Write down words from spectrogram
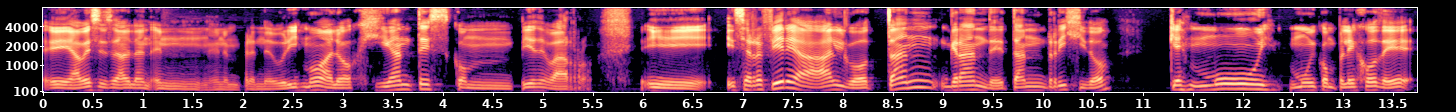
eh, a veces hablan en, emprendedurismo a los gigantes con pies de barro. Y, se refiere a algo tan grande, tan rígido, que es muy, muy complejo de,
